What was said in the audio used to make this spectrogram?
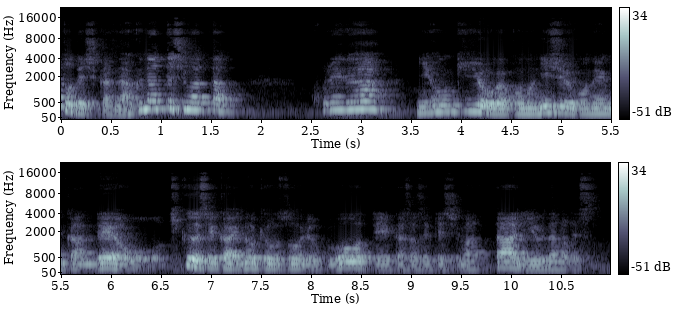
ートでしかなくなってしまった。これが日本企業がこの25年間で大きく世界の競争力を低下させてしまった理由なのです。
